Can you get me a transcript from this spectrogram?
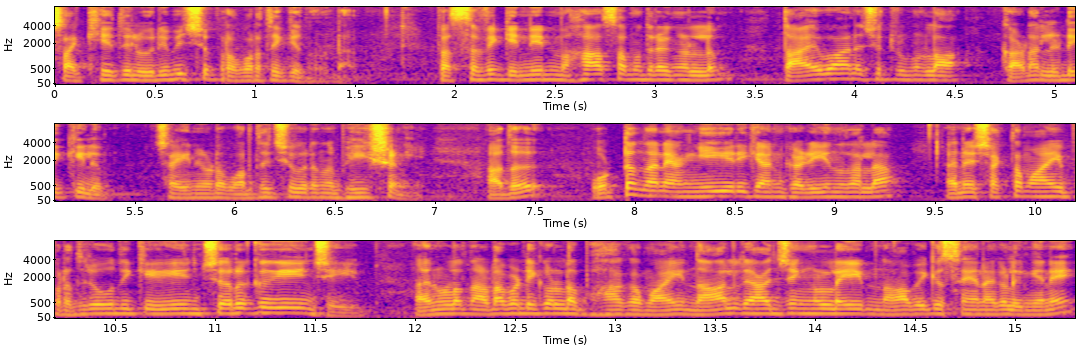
സഖ്യത്തിൽ ഒരുമിച്ച് പ്രവർത്തിക്കുന്നുണ്ട്. പസഫിക് ഇന്ത്യൻ മഹാസമുദ്രങ്ങളിലും തായ്വാന് ചുറ്റുമുള്ള കടലിടുക്കിലും ചൈനയുടെ വർദ്ധിച്ചു വരുന്ന ഭീഷണി. അത് ഒട്ടും തന്നെ അംഗീകരിക്കാൻ കഴിയുന്നതല്ല. അതിനെ ശക്തമായി പ്രതിരോധിക്കുകയും ചെറുക്കുകയും ചെയ്യും. അതിനുള്ള നടപടികളുടെ ഭാഗമായി നാല് രാജ്യങ്ങളിലെയും നാവികസേനകൾ ഇങ്ങനെ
